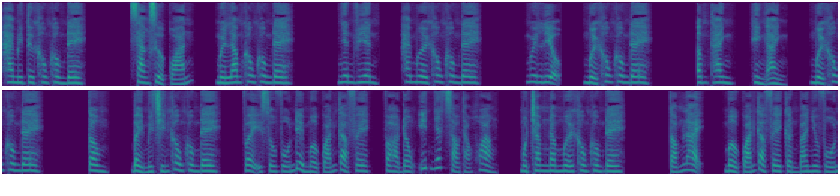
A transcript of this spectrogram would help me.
2400D, sang sửa quán 1500D, nhân viên 2000D, nguyên liệu 1000D, âm thanh, hình ảnh 1000D, tổng 7900D. Vậy số vốn để mở quán cà phê và hoạt động ít nhất 6 tháng khoảng 15000D. Tóm lại, mở quán cà phê cần bao nhiêu vốn?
